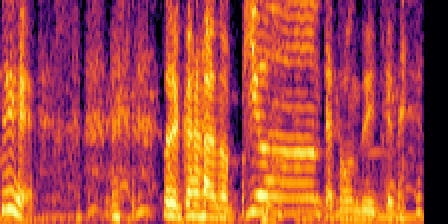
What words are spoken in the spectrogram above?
で、それからあのピューンって飛んでいってね。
